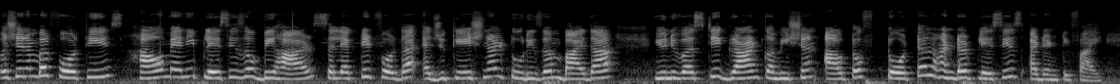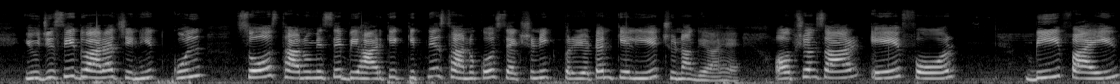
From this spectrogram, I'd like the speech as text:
Question number fourth is how many places of Bihar selected for the educational tourism by the University Grant Commission out of total hundred places identify UGC द्वारा चिन्हित कुल सौ स्थानों में से बिहार के कितने स्थानों को शैक्षणिक पर्यटन के लिए चुना गया है? Option are A four B five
